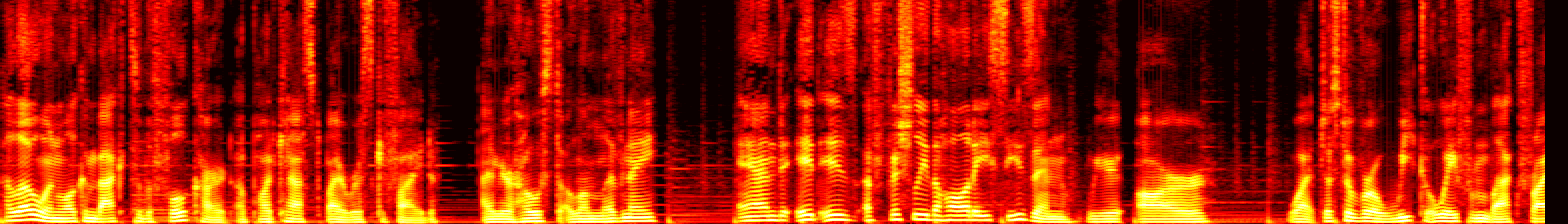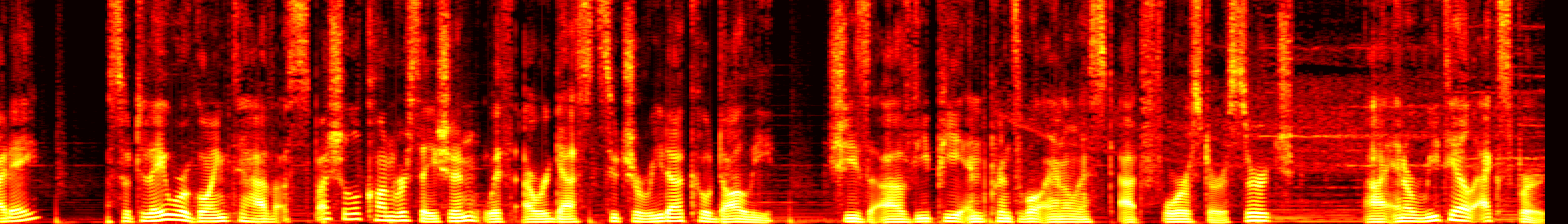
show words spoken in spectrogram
Hello and welcome back to The Full Cart, a podcast by Riskified. I'm your host, Alon Livney, and it is officially the holiday season. We are what, just over a week away from Black Friday. So today we're going to have a special conversation with our guest, Sucharita Kodali. She's a VP and Principal Analyst at Forrester Research uh, and a retail expert.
